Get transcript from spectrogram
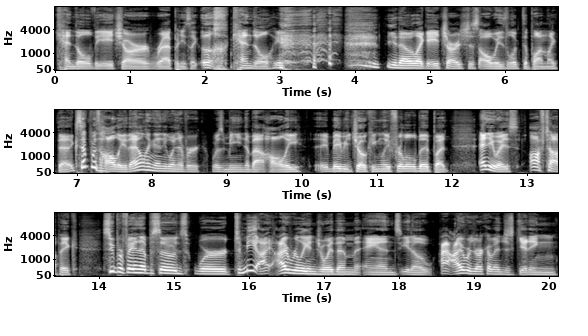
Kendall, the HR rep, and he's like, ugh, Kendall. you know, like HR is just always looked upon like that, except with Holly. I don't think anyone ever was mean about Holly, maybe jokingly for a little bit. But, anyways, off topic. Super fan episodes were, to me, I, I really enjoy them. And, you know, I, I would recommend just getting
